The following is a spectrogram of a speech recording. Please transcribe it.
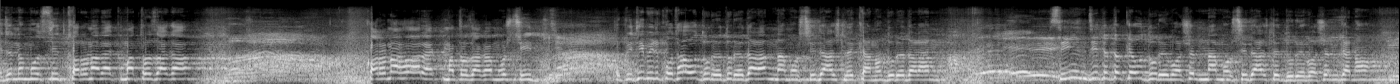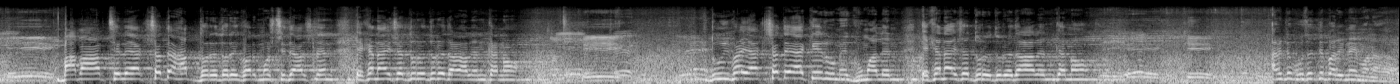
এই জন্য মসজিদ করোনার একমাত্র জায়গা। করোনা হওয়ার একমাত্র জায়গা মসজিদ। পৃথিবীর কোথাও দূরে দূরে দাঁড়ান না, মসজিদে আসলে কেন দূরে দাঁড়ান? সিএনজিতে তো কেউ দূরে বসেন না, মসজিদে আসলে দূরে বসেন কেন? বাবা আর ছেলে একসাথে হাত ধরে ধরে ঘর মসজিদে আসলেন, এখানে এসে দূরে দূরে দাঁড়ালেন কেন? দুই ভাই একসাথে একই রুমে ঘুমালেন, এখানে এসে দূরে দূরে দাঁড়ালেন কেন? আমি তো বুঝাতে পারি নাই মনে হয়।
